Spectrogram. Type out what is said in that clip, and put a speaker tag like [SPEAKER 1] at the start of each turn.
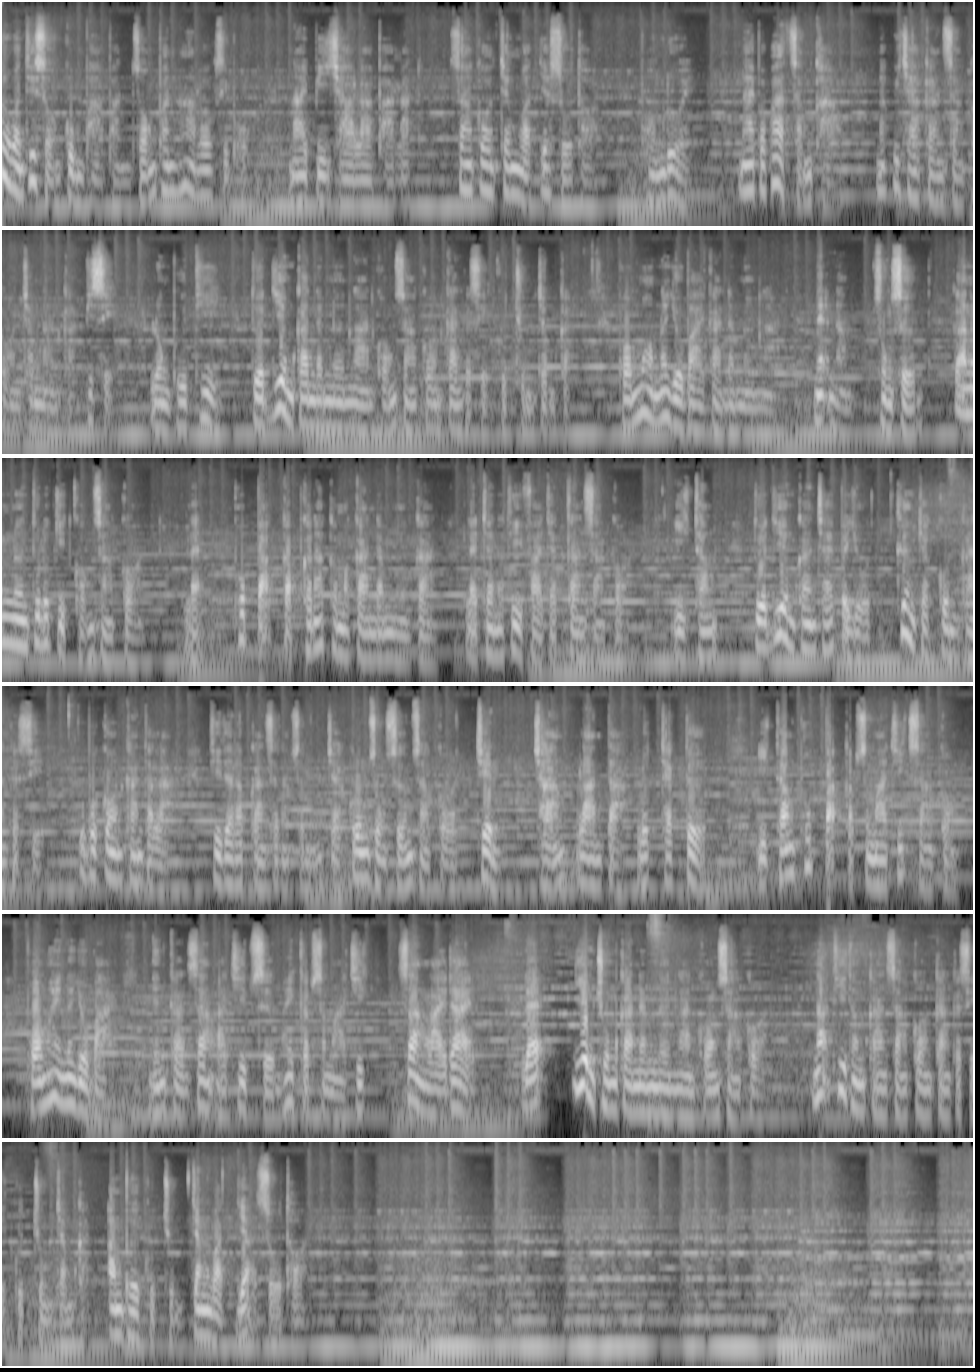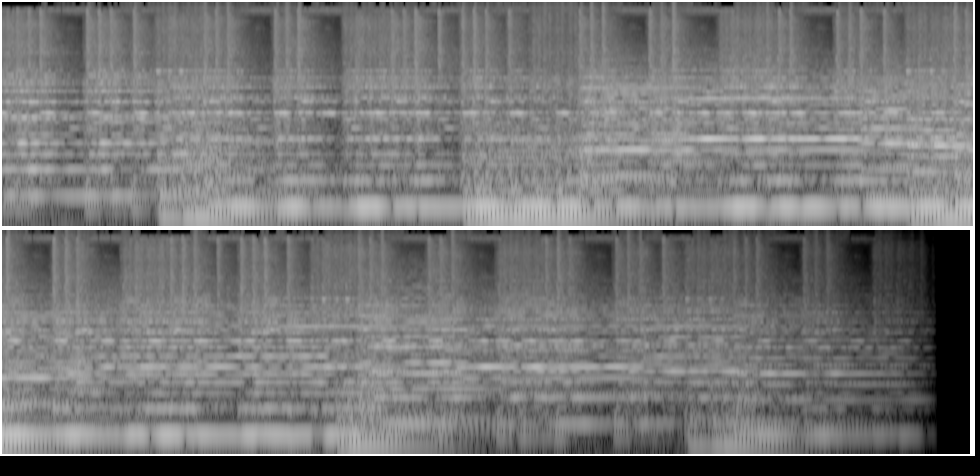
[SPEAKER 1] มื่อวันที่ 2 กุมภาพันธ์ 2516 นายปีชาลาภารัตสากรจังหวัดยโสธรพร้อมด้วย นายประภาสสังขาว นักวิชาการสากรชำนาญการพิเศษ ลงพื้นที่ตรวจเยี่ยมการดำเนินงานของสากรการเกษตรกุดชุมจำกัด พร้อมมอบนโยบายการดำเนินงาน แนะนำส่งเสริมการดำเนินธุรกิจของสากรและพบปะกับคณะกรรมการดำเนินการ และเจ้าหน้าที่ฝ่ายจัดการสากรอีกทั้งตรวจเยี่ยมการใช้ประโยชน์เครื่องจักรกลการเกษตร อุปกรณ์การตลาดที่ได้รับการสนับสนุนจากกรมส่งเสริมสากลเช่น ช้าง ลานตากรถแท็กเตอร์ อีกทั้งพบปะกับสมาชิกสากลพร้อมให้นโยบาย เน้นการสร้างอาชีพเสริมให้กับสมาชิก สร้างรายได้ และเยี่ยมชมการดำเนินงานของสากลณที่ทำการสากลการเกษตรกุดชุมจำกัดอำเภอกุดชุม จังหวัดยะโสธร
